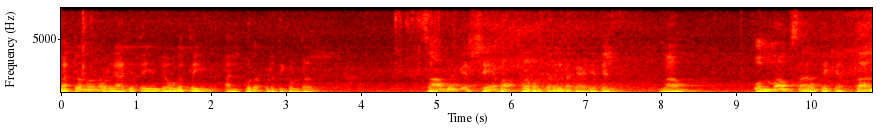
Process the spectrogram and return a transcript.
മറ്റൊന്ന് നമ്മുടെ രാജ്യത്തെയും ലോകത്തെയും അത്ഭുതപ്പെടുത്തിക്കൊണ്ട് സാമൂഹ്യ ക്ഷേമ പ്രവർത്തനങ്ങളുടെ കാര്യത്തിൽ നാം ഒന്നാം സ്ഥാനത്തേക്ക് എത്താൻ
